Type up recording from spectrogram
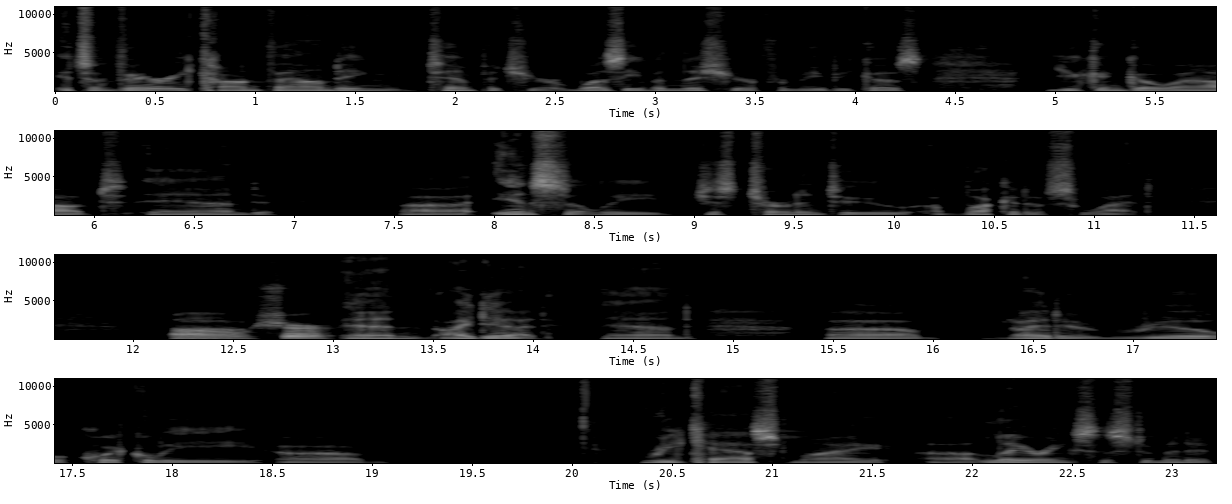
it's a very confounding temperature. It was even this year for me because you can go out and uh, instantly just turn into a bucket of sweat. Uh, Oh, sure. and I did. And uh, I had to real quickly uh, recast my uh, layering system, and it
